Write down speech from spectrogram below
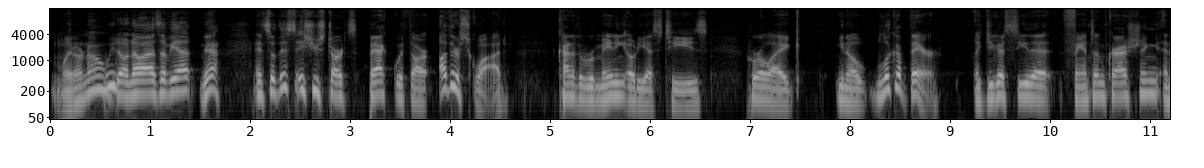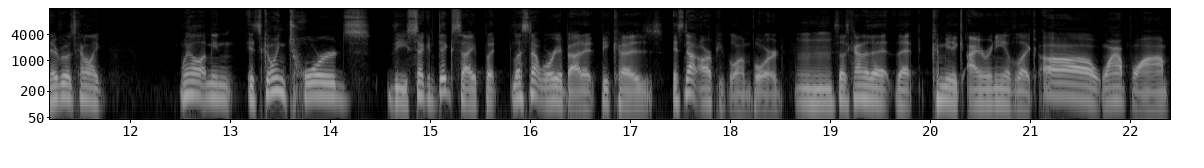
We don't know. We don't know as of yet. Yeah. And so this issue starts back with our other squad, kind of the remaining ODSTs, who are like, you know, look up there. Like, do you guys see that Phantom crashing? And everyone's kind of like, well, I mean, it's going towards the second dig site, but let's not worry about it because it's not our people on board. Mm-hmm. So it's kind of that, that comedic irony of like, oh, womp womp.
